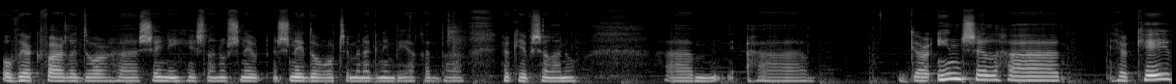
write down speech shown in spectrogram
עובר כבר לדור השני, יש לנו שני, שני דורות שמנגנים ביחד בהרכב שלנו. אמ, הגרעין של ההרכב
